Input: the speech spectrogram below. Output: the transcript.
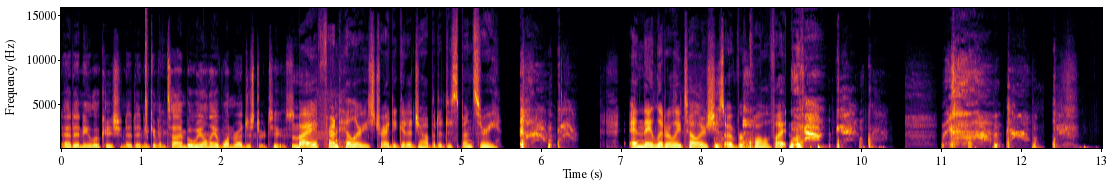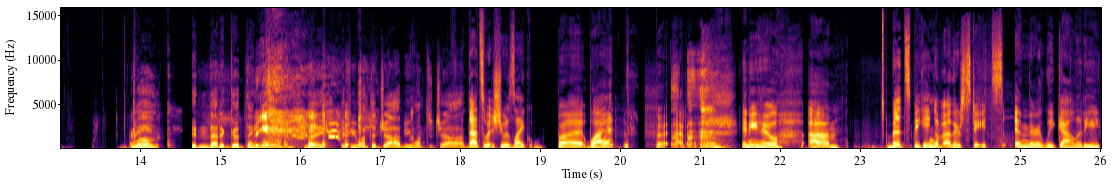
at any location at any given time, but we only have one register too. So. My friend Hillary's tried to get a job at a dispensary. and they literally tell her she's overqualified. well, isn't that a good thing though? like if you want the job, you want the job. That's what she was like, but what? But I don't know. Anywho, um, but speaking of other states and their legality,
